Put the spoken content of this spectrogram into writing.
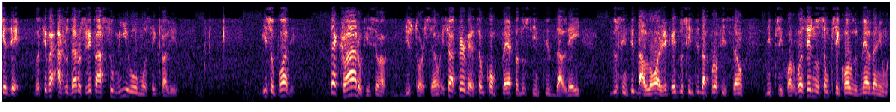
Quer dizer, você vai ajudar o sujeito a assumir o homossexualismo. Isso pode? É claro que isso é uma distorção, isso é uma perversão completa do sentido da lei, do sentido da lógica e do sentido da profissão de psicólogo. Vocês não são psicólogos merda nenhuma.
